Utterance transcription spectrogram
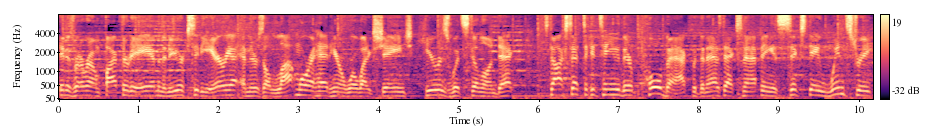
It is right around 5:30 a.m. in the New York City area, and there's a lot more ahead here on Worldwide Exchange. Here is what's still on deck. Stocks set to continue their pullback, with the Nasdaq snapping a six-day win streak.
